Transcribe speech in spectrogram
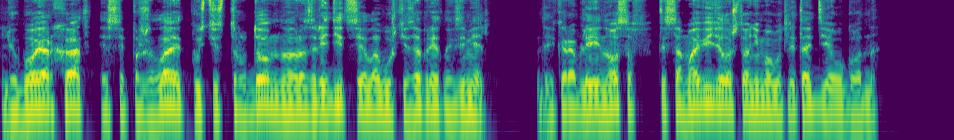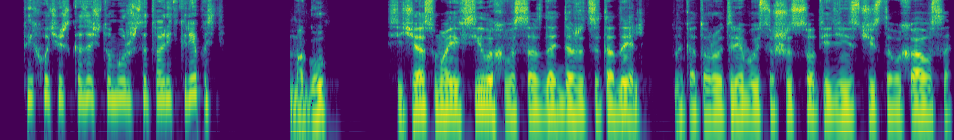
«Любой архат, если пожелает, пусть и с трудом, но разрядит все ловушки запретных земель. Да и корабли и носов, ты сама видела, что они могут летать где угодно». «Ты хочешь сказать, что можешь сотворить крепость?» «Могу. Сейчас в моих силах воссоздать даже цитадель, на которую требуется 600 единиц чистого хаоса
